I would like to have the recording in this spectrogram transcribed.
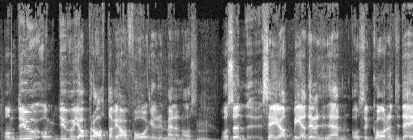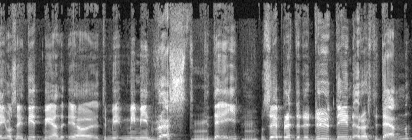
om du, om du och jag pratar, vi har en fågel mellan oss. Mm. Och sen säger jag ett meddelande till den, och sen kommer den till dig och säger ditt med, eh, till min, min, min röst Mm. till dig. Mm. Och så berättar du din röst till den.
